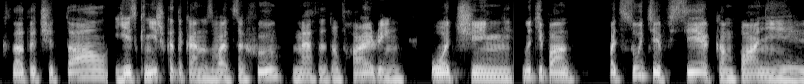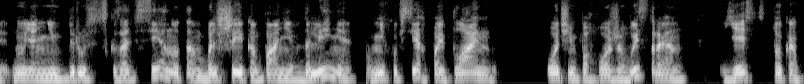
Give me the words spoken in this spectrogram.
когда-то читал, есть книжка такая, называется Who? Method of Hiring. Очень, ну, типа, по сути, все компании, ну, я не берусь сказать все, но там большие компании в долине, у них у всех пайплайн очень похоже выстроен, есть только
